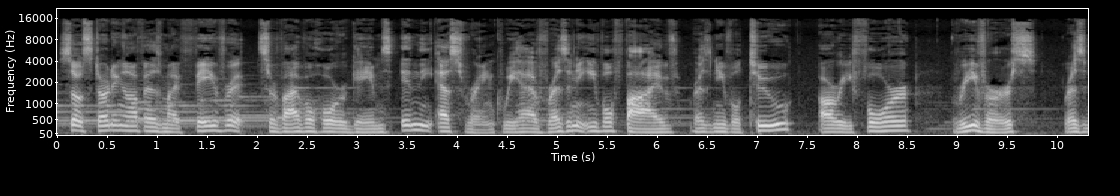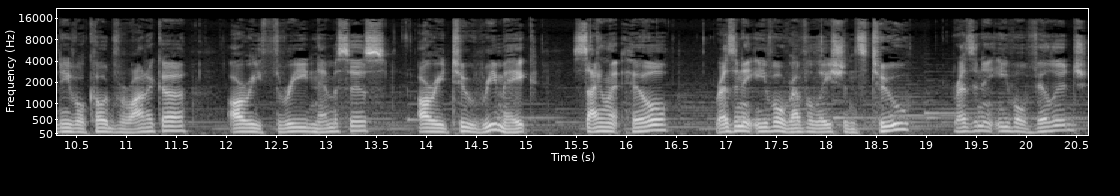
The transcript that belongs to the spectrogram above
So starting off as my favorite survival horror games in the S rank, we have Resident Evil 5, Resident Evil 2, RE4, Reverse, Resident Evil Code Veronica, RE3 Nemesis, RE2 Remake, Silent Hill, Resident Evil Revelations 2, Resident Evil Village,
